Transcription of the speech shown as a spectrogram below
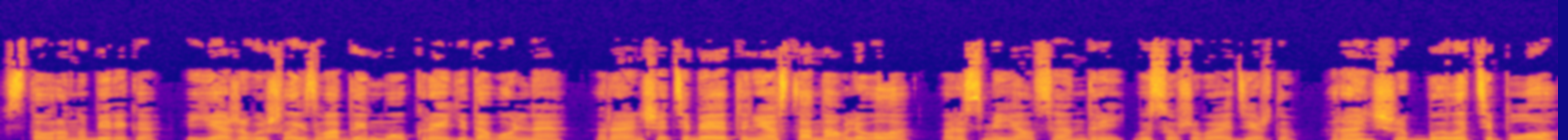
в сторону берега. Я же вышла из воды мокрая и недовольная. «Раньше тебя это не останавливало», — рассмеялся Андрей, высушивая одежду. «Раньше было тепло,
